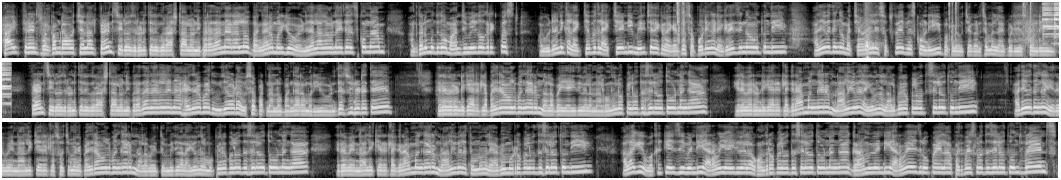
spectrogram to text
Hi friends welcome to our channel. Friends ఈరోజు రెండు తెలుగు రాష్ట్రాల్లోని ప్రధాన నగరాల్లో బంగారం మరియు వెండి ధరలు ఉన్నాయి తెలుసుకుందాం. అందుకని ముందుగా మాంచి మీకు ఒక రిక్వెస్ట్. మా వీడియోని ఇంకా లైక్ చేయకపోతే లైక్ చేయండి. మీరు చేయలేక నాకు ఎంతో సపోర్టింగ్ అండ్ ఎంకరేజింగ్గా ఉంటుంది. అదేవిధంగా మా ఛానల్ని సబ్స్క్రైబ్ చేసుకోండి. పక్కన వచ్చే గంట లైక్ పెట్టి చేసుకోండి. ఫ్రెండ్స్ ఈరోజు రెండు తెలుగు రాష్ట్రాల్లోని ప్రధాన నగరాలైన హైదరాబాద్ విజయవాడ విశాఖపట్నంలో బంగారం మరియు వెండి ధర ఇరవై రెండు క్యారెట్ల పది గ్రాముల బంగారం నలభై ఐదు వేల నాలుగు వందల రూపాయలు వద్ద అవుతూ ఉండగా ఇరవై రెండు క్యారెట్ల గ్రామ్ బంగారం నాలుగు వేల ఐదు వందల నలభై రూపాయల వద్ద సేల్ అవుతుంది. అదేవిధంగా ఇరవై నాలుగు క్యారెట్ల స్వచ్ఛమైన పది గ్రాముల బంగారం నలభై తొమ్మిది వేల ఐదు వందల ముప్పై రూపాయల వద్ద సెలవుతూ అవుతూ ఉండగా ఇరవై నాలుగు క్యారెట్ల గ్రామ్ బంగారం నాలుగు వేల తొమ్మిది వందల యాభై మూడు రూపాయల వద్ద సెలవుతుంది అవుతుంది. అలాగే ఒక కేజీ వెండి అరవై ఐదు వేల ఒక వంద రూపాయల వద్ద సెలవుతూ అవుతూ ఉండగా గ్రాము వెండి అరవై ఐదు రూపాయల పది పైసల వద్ద సెలవుతుంది అవుతుంది ఫ్రెండ్స్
